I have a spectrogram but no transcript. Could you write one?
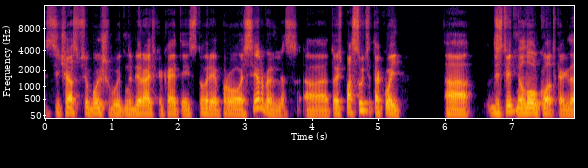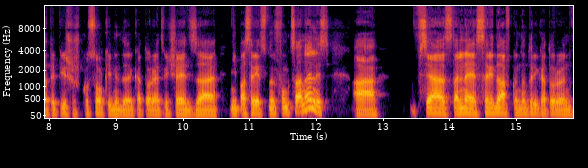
сейчас все больше будет набирать какая-то история про serverless, а, то есть, по сути, такой а, действительно low-код, когда ты пишешь кусок, именно который отвечает за непосредственную функциональность, а вся остальная среда, внутри которой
